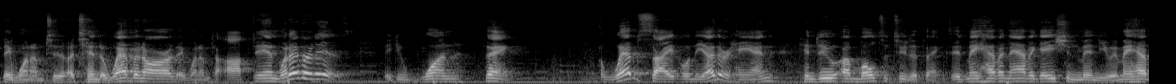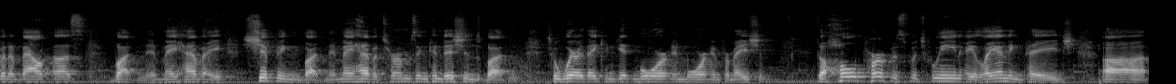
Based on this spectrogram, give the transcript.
They want them to attend a webinar. They want them to opt in. Whatever it is they do one thing a website on the other hand can do a multitude of things. It may have a navigation menu it may have an about us button it may have a shipping button it may have a terms and conditions button to where they can get more and more information. The whole purpose between a landing page uh,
